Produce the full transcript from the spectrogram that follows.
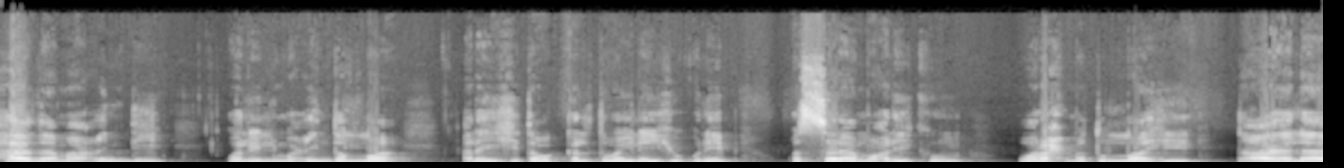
হাদামা ইন্দি, ওয়ালিল ইন্দল্লাহ। আলাইহি তাওয়াক্কাল তু ইলাইহি উনিব আসসালামু আলাইকুম ওরহমতুল্লাহি তালা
